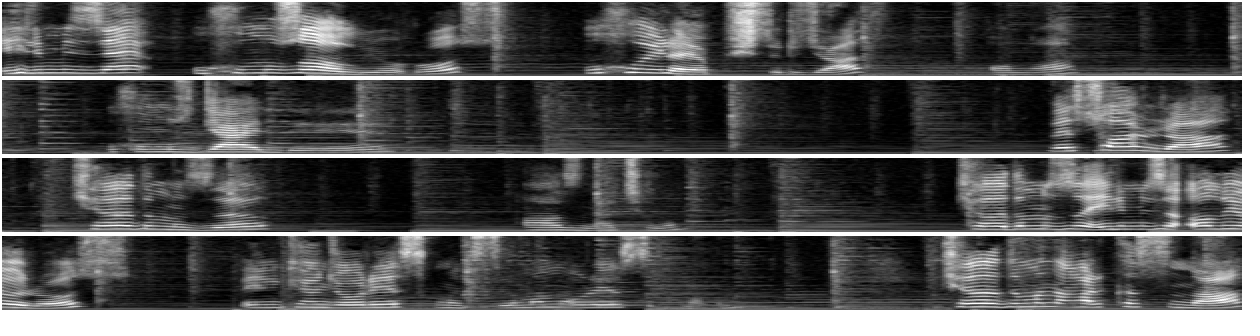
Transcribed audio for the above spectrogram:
elimize uhumuzu alıyoruz. Uhuyla yapıştıracağız onu. Uhumuz geldi. Ve sonra kağıdımızı ağzını açalım. Kağıdımızı elimize alıyoruz. Ben ilk önce oraya sıkmak istedim ama oraya sıkmadım. Kağıdımın arkasına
